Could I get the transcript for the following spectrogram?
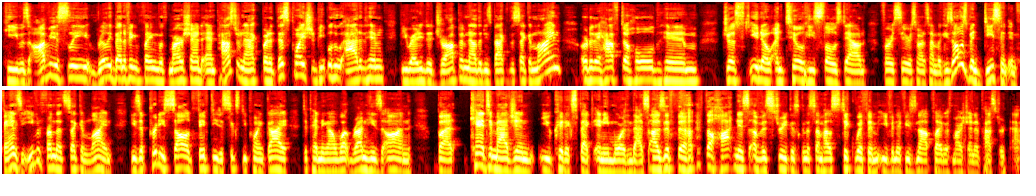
He was obviously really benefiting playing with Marchand and Pastrnak, but at this point, should people who added him be ready to drop him now that he's back to the second line, or do they have to hold him just you know until he slows down for a serious amount of time? Like he's always been decent in fantasy, even from that second line. He's a pretty solid fifty to sixty point guy, depending on what run he's on. But can't imagine you could expect any more than that. So as if the the hotness of his streak is going to somehow stick with him, even if he's not playing with Marchand and Pastrnak.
